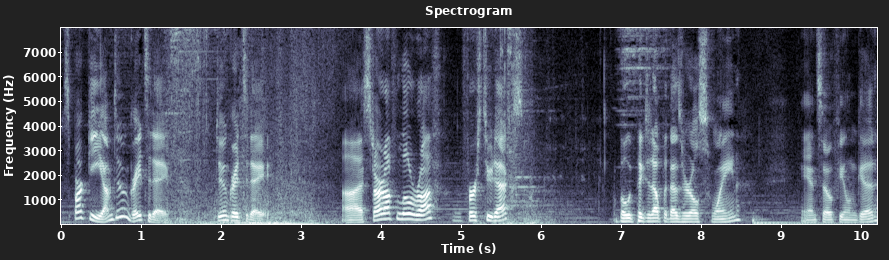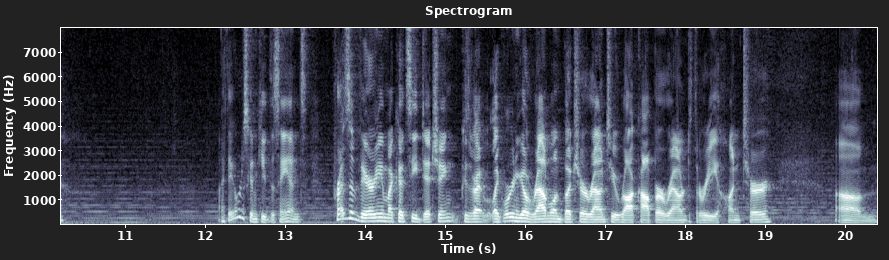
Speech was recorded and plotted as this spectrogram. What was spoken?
Sparky, I'm doing great today. Doing great today. Uh, started off a little rough, first two decks, but we picked it up with Ezreal Swain, and so feeling good. I think I'm just going to keep this hand. Preservarium I could see ditching, because like we're going to go round one Butcher, round two Rockhopper, round three Hunter. Um,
